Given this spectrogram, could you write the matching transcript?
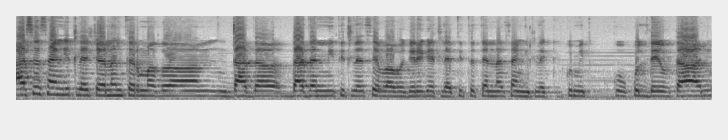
असं सांगितल्याच्या नंतर मग दादा दादांनी तिथल्या सेवा वगैरे घेतल्या. तिथं त्यांना सांगितलं की तुम्ही कु- कुलदेवता आणि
